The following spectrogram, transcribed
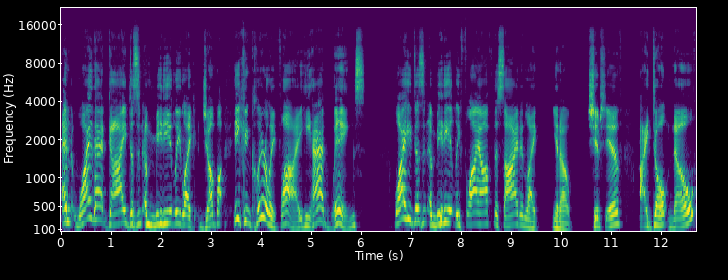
And why that guy doesn't immediately like jump on he can clearly fly. He had wings. Why he doesn't immediately fly off the side and like you know shiv shiv i don't know.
